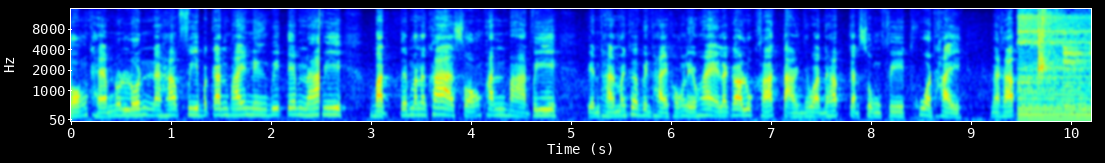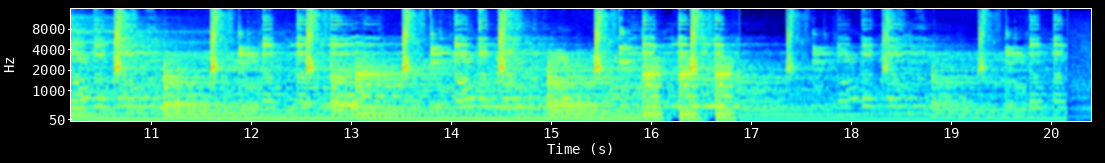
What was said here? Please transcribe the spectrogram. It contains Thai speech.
ของแถมล้นๆนะครับฟรีประกันภัย1ปีเต็มนะฮะฟรีบัตรเติมมันค่า 2,000 บาทฟรีเปลี่ยนถ่านมันเครื่องเป็นไทยของเหลวให้ แล้วก็ลูกค้าต่างจังหวัดนะครับจัดส่งฟรีทั่วไทยนะครับ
